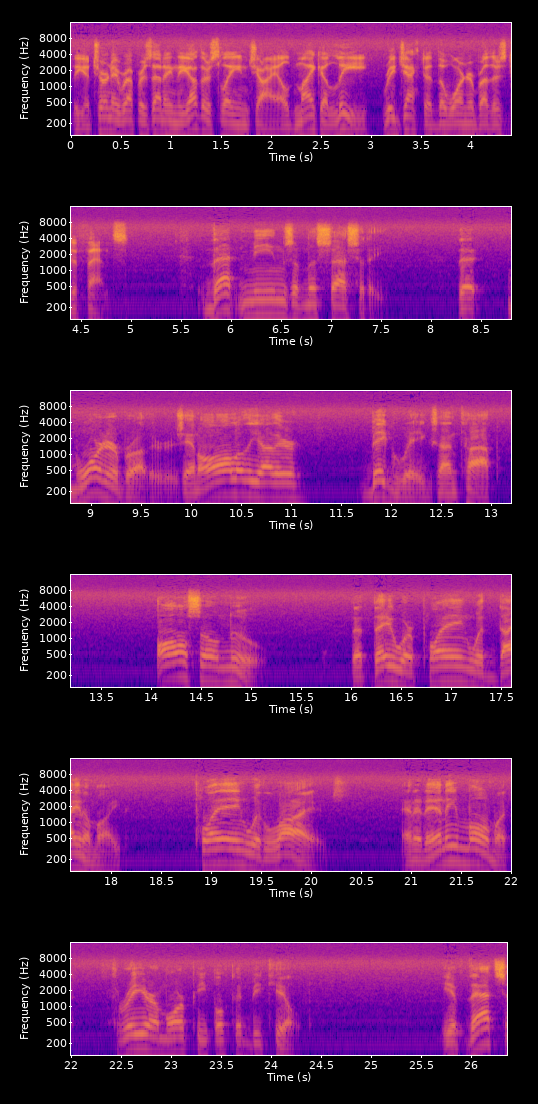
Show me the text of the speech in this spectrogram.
The attorney representing the other slain child, Myca Le, rejected the Warner Brothers defense. That means of necessity that Warner Brothers and all of the other bigwigs on top also knew that they were playing with dynamite, playing with lives, and at any moment, three or more people could be killed. If that's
